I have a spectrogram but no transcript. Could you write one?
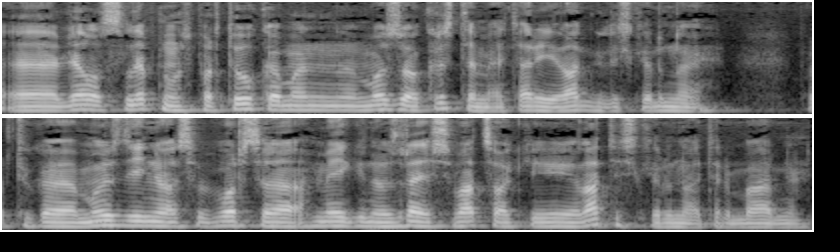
liels lepnums par to, ka man mazo kristamēt arī latgaliski runāja. Par to, ka mūsdīnos porcelā mēģina uzreiz vecāki latviski runāt ar bērniem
